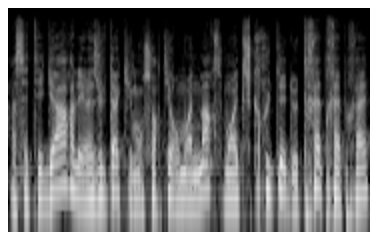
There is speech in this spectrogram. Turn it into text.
À cet égard, les résultats qui vont sortir au mois de mars vont être scrutés de très très près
